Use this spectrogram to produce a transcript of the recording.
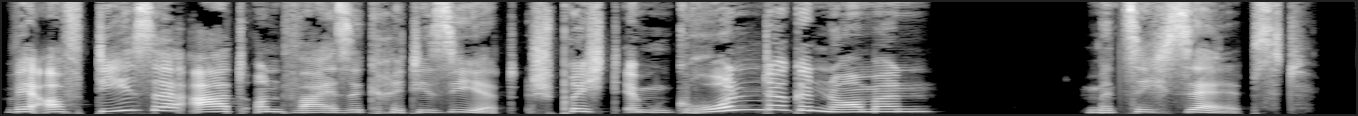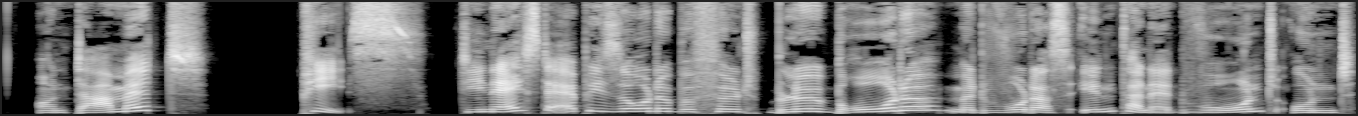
Wer auf diese Art und Weise kritisiert, spricht im Grunde genommen mit sich selbst. Und damit Peace. Die nächste Episode befüllt Bleu Brode mit Wo das Internet wohnt und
